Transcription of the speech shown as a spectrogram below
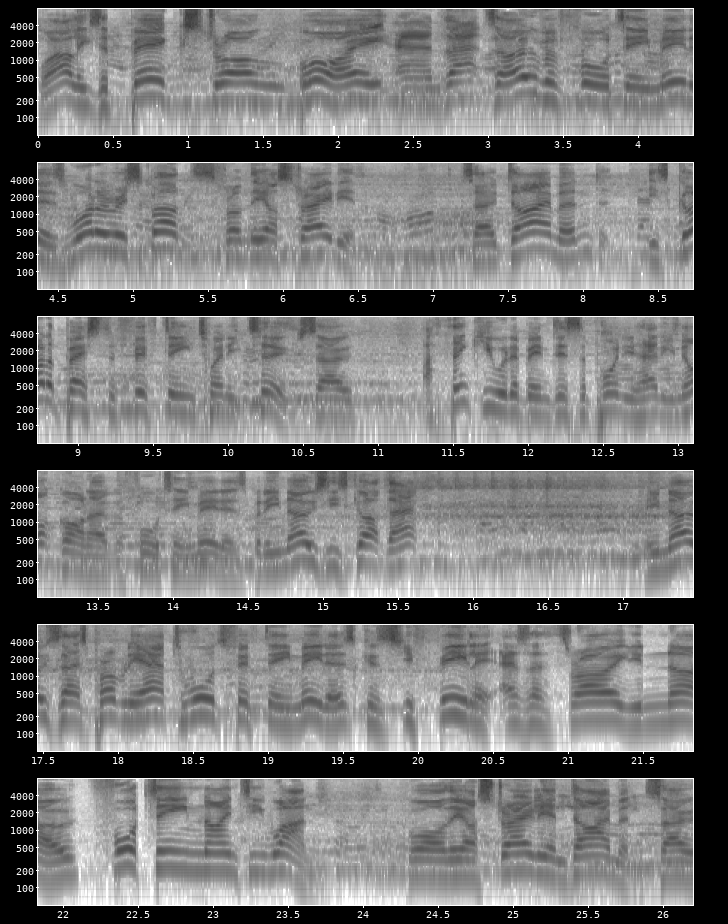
Well, he's a big, strong boy, and that's over 14 metres. What a response from the Australian. So Diamond, he's got a best of 15.22, so I think he would have been disappointed had he not gone over 14 metres, but he knows he's got that. He knows that's probably out towards 15 metres because you feel it as a thrower, you know. 14.91 for the Australian Diamond, so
